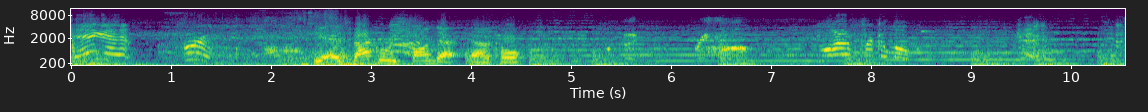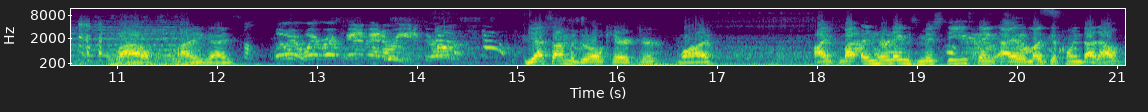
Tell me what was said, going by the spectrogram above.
Dang it. Yeah, it's back where we spawned at, uh, Cole. Wow. Hi, guys. Wait, wait, wait, right, Panaman, are you the girl? Yes, I'm a girl character. Why? I my and her name's Misty. Think I would like to point that out.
